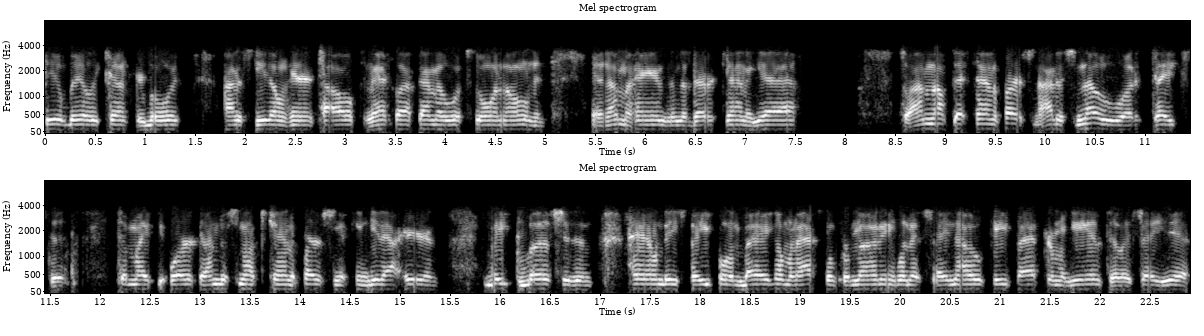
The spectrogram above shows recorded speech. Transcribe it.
hillbilly country boy. I just get on here and talk and act like I know what's going on, and and I'm a hands in the dirt kind of guy. So I'm not that kind of person. I just know what it takes to to make it work. I'm just not the kind of person that can get out here and beat the bushes and hound these people and beg them and ask them for money. When they say no, keep after them again until they say yes.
